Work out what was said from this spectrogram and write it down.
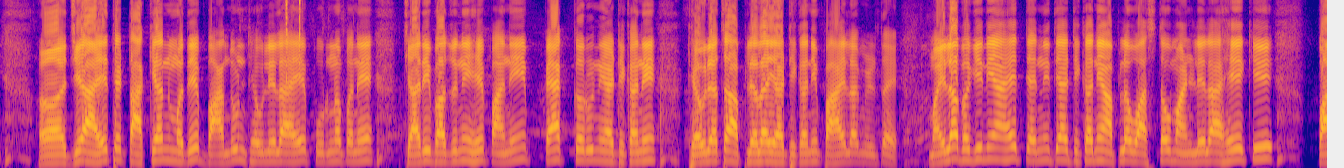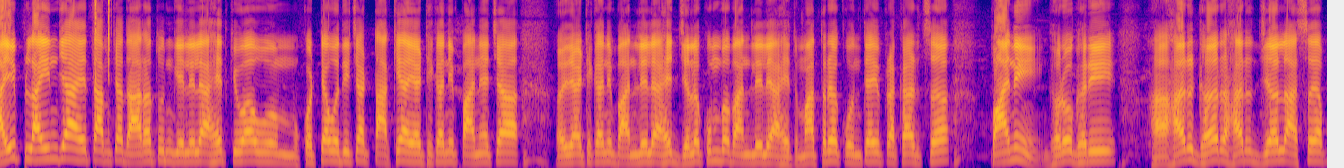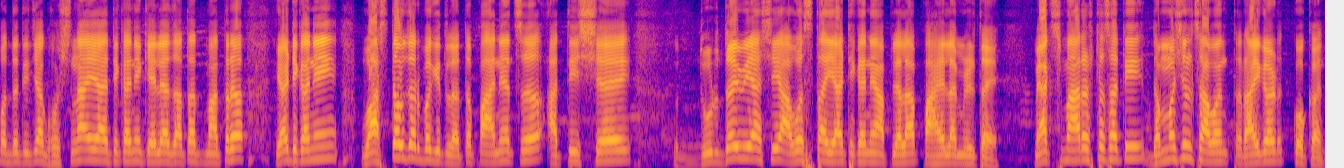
जे आहे ते टाक्यांमध्ये बांधून ठेवलेलं आहे. पूर्णपणे चारी बाजूने हे पाणी पॅक करून या ठिकाणी ठेवल्याचं आपल्याला या ठिकाणी पाहायला मिळतं आहे महिला भगिनी आहेत त्यांनी त्या ठिकाणी आपलं वास्तव मांडलेलं आहे की पाईपलाईन ज्या आहेत आमच्या दारातून गेलेल्या आहेत किंवा व- कोट्यावधीच्या टाक्या या ठिकाणी पाण्याच्या या ठिकाणी बांधलेले आहेत जलकुंभ बांधलेले आहेत. मात्र कोणत्याही प्रकारचं पाणी घरोघरी हा हर घर हर जल असं या पद्धतीच्या घोषणा या ठिकाणी केल्या जातात. मात्र या ठिकाणी वास्तव जर बघितलं तर पाण्याचं अतिशय दुर्दैवी अशी अवस्था या ठिकाणी आपल्याला पाहायला मिळतं आहे मॅक्स महाराष्ट्रासाठी धम्मशील सावंत रायगड कोकण.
